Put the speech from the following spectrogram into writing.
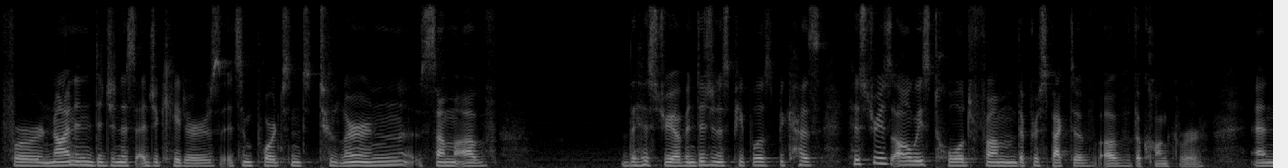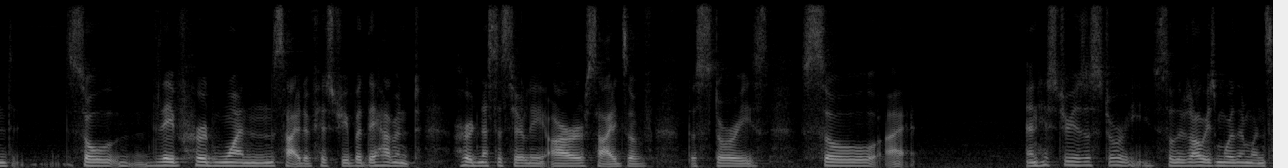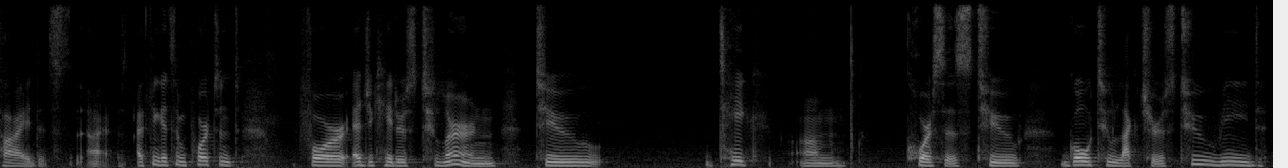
For non-Indigenous educators, it's important to learn some of the history of Indigenous peoples because history is always told from the perspective of the conqueror. And so they've heard one side of history, but they haven't heard necessarily our sides of the stories. So, I, and history is a story, so there's always more than one side. It's, I, I think it's important for educators to learn to take um, courses, to go to lectures, to read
